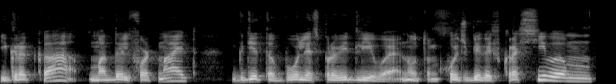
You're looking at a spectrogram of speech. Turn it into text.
игрока модель Fortnite где-то более справедливая. Ну, там, хочешь бегать в красивом,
